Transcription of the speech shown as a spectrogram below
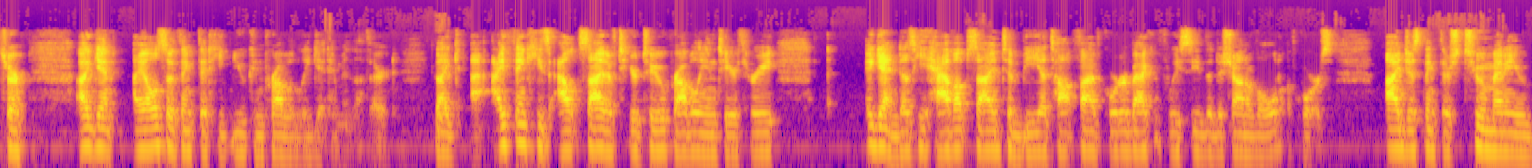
Sure. Again, I also think that he you can probably get him in the third. Like I think he's outside of tier two, probably in tier three. Again, does he have upside to be a top five quarterback if we see the Deshaun of old? Of course. I just think there's too many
